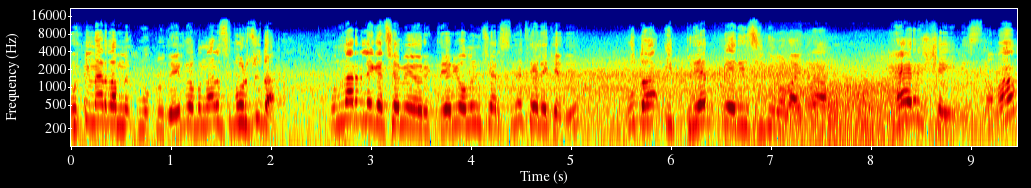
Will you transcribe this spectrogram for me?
Bunlar da mutlu değil ve bunlar sporcu da. Bunlar bile geçemiyor diğer yolun içerisinde telekedi. Bu da ibret verici bir olaydır ha. Her şeyimiz tamam.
